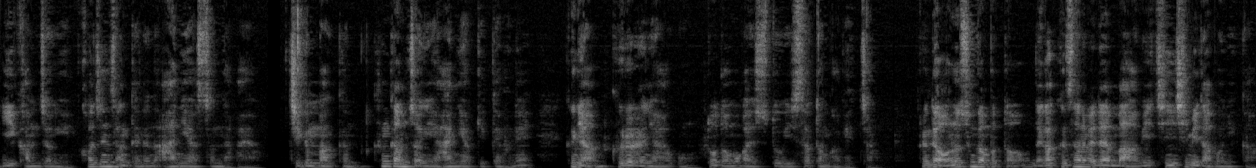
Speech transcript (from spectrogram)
이 감정이 커진 상태는 아니었었나 봐요. 지금만큼 큰 감정이 아니었기 때문에 그냥 그러려냐 하고 또 넘어갈 수도 있었던 거겠죠. 그런데 어느 순간부터 내가 그 사람에 대한 마음이 진심이다 보니까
